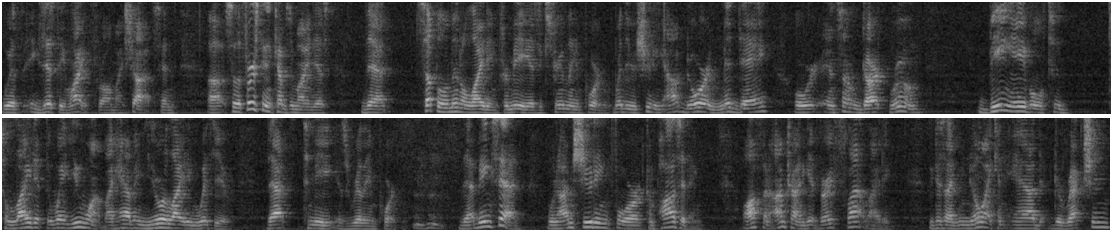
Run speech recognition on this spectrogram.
with existing light for all my shots. And uh, so the first thing that comes to mind is that supplemental lighting for me is extremely important. Whether you're shooting outdoor in midday or in some dark room, being able to, to light it the way you want by having your lighting with you, that to me is really important. Mm-hmm. That being said, when I'm shooting for compositing, often I'm trying to get very flat lighting because I know I can add direction,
